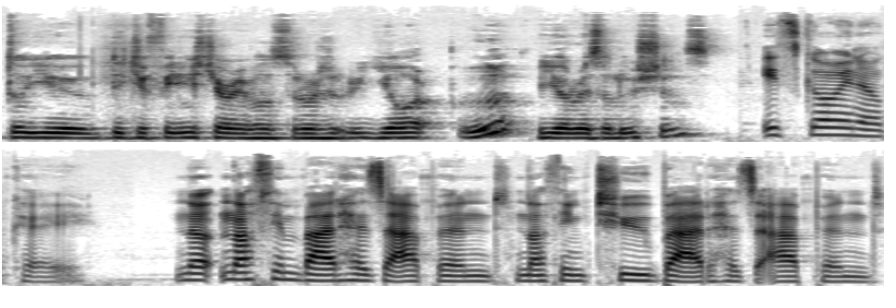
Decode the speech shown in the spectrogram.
Do you did you finish your your your resolutions? It's going okay. No, nothing bad has happened. Nothing too bad has happened,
